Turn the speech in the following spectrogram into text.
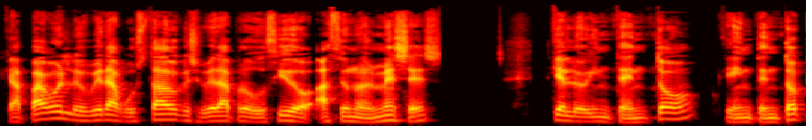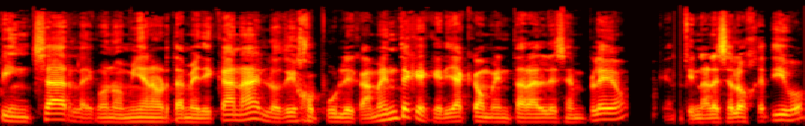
Que a Powell le hubiera gustado que se hubiera producido hace unos meses, que lo intentó, que intentó pinchar la economía norteamericana, lo dijo públicamente, que quería que aumentara el desempleo, que al final es el objetivo,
